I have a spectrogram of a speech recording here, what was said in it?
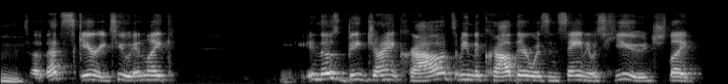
Mm. So that's scary too. And like in those big giant crowds, I mean, the crowd there was insane. It was huge. Like,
